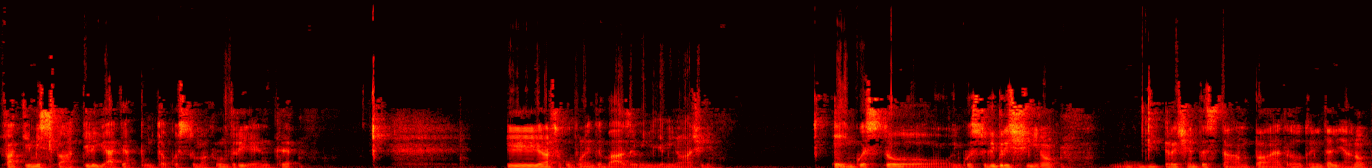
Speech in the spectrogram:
fatti e misfatti legati appunto a questo macronutriente e alla sua componente base, quindi gli aminoacidi. E in questo, in questo libricino di recente stampa, tradotto in italiano,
